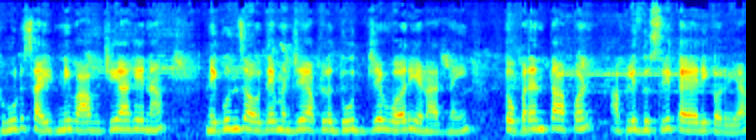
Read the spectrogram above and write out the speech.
धूर साईडनी वाफ जी आहे ना निघून जाऊ दे. म्हणजे आपलं दूध जे वर येणार नाही तोपर्यंत आपण आपली दुसरी तयारी करूया.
